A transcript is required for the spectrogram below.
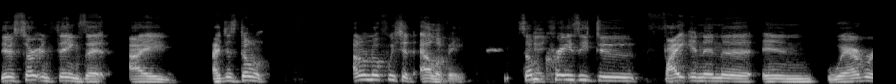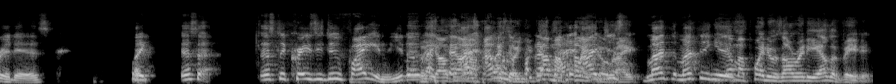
there's certain things that I I just don't I don't know if we should elevate some Yeah. crazy dude fighting in the in wherever it is. Like that's a that's the crazy dude fighting. You know, But like got I, my I was though. You got my point, I though, just- right? My my thing You is got my point. It was already elevated.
